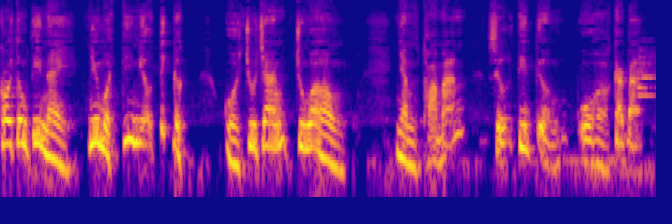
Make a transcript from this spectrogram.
coi thông tin này như một tín hiệu tích cực của Chu Trang Trung Hoa Hồng nhằm thỏa mãn sự tin tưởng của các bạn.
